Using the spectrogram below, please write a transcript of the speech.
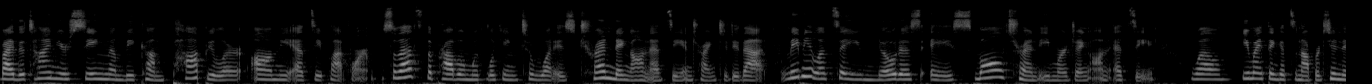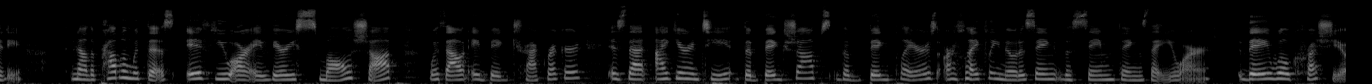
by the time you're seeing them become popular on the Etsy platform. So that's the problem with looking to what is trending on Etsy and trying to do that. Maybe let's say you notice a small trend emerging on Etsy well, you might think it's an opportunity. Now, the problem with this, if you are a very small shop without a big track record, is that I guarantee the big shops, the big players, are likely noticing the same things that you are they will crush you.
